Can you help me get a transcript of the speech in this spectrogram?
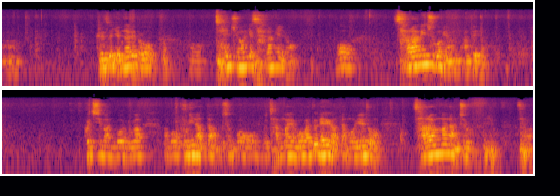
어, 그래서 옛날에도 어, 제일 중요한 게 사람이에요. 뭐 사람이 죽으면 안 돼요. 그 집안 뭐 누가 뭐 불이 났다 무슨 뭐, 뭐 장마에 뭐가 또 내려갔다 뭐 이래도 사람만 안 돼요. 사람.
